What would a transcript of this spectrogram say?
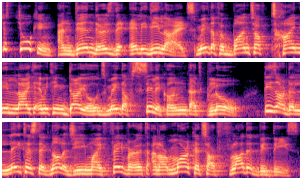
Just joking. And then there's the LED lights, made of a bunch of tiny light emitting diodes made of silicon that glow. These are the latest technology, my favorite, and our markets are flooded with these.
